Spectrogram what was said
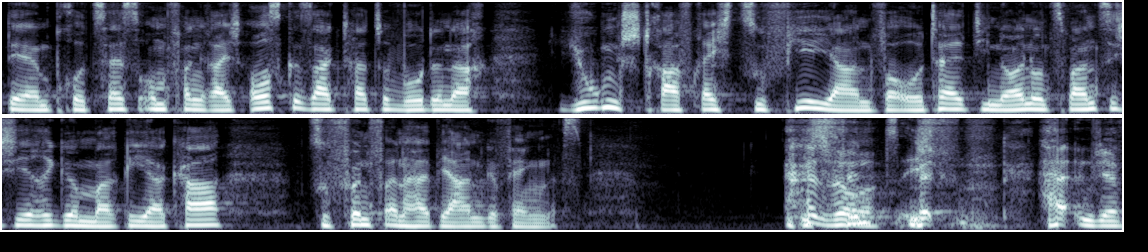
der im Prozess umfangreich ausgesagt hatte, wurde nach Jugendstrafrecht zu vier Jahren verurteilt, die 29-jährige Maria K. zu fünfeinhalb Jahren Gefängnis. Ich also, find, ich, halten wir,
